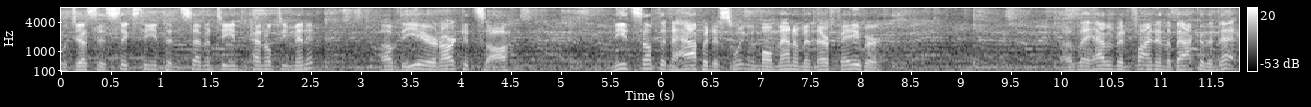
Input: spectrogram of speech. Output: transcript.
with just his 16th and 17th penalty minute of the year in Arkansas. Needs something to happen to swing the momentum in their favor, as they haven't been finding the back of the net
